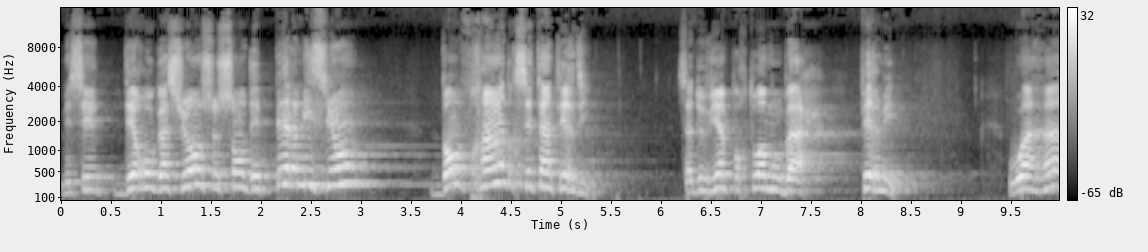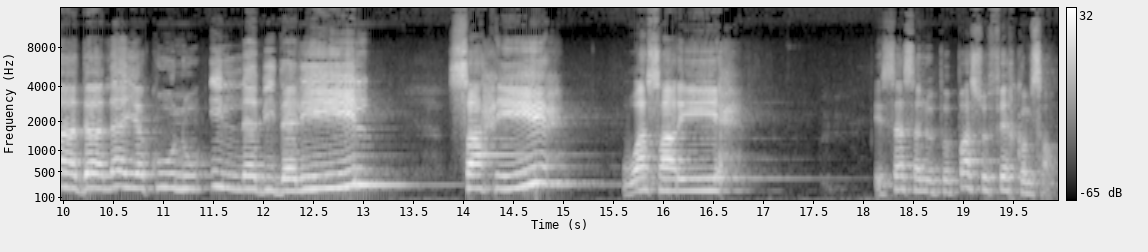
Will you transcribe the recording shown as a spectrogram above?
Mais ces dérogations, ce sont des permissions d'enfreindre cet interdit. Ça devient pour toi mubah, permis. وهذا لا يكون إلا بدليل صحيح وصريح Et ça, ça ne peut pas se faire comme ça.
